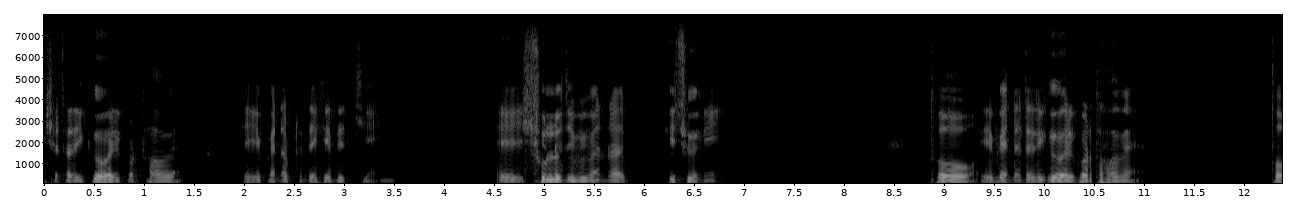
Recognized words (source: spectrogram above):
সেটা রিকভারি করতে হবে। এই পেন ড্রাইভটি দেখিয়ে দিচ্ছি। এই ষোলো জিবি পেন ড্রাইভ কিছুই নেই। তো এই পেন ড্রাইভটা রিকভারি করতে হবে। তো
